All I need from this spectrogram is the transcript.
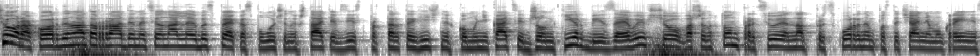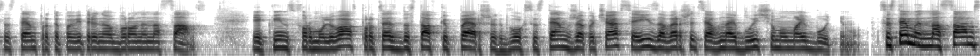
Вчора координатор Ради національної безпеки Сполучених Штатів зі стратегічних комунікацій Джон Кірбі заявив, що Вашингтон працює над прискореним постачанням Україні систем протиповітряної оборони на САМС. Як він сформулював, процес доставки перших двох систем вже почався і завершиться в найближчому майбутньому. Системи НАСАМС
